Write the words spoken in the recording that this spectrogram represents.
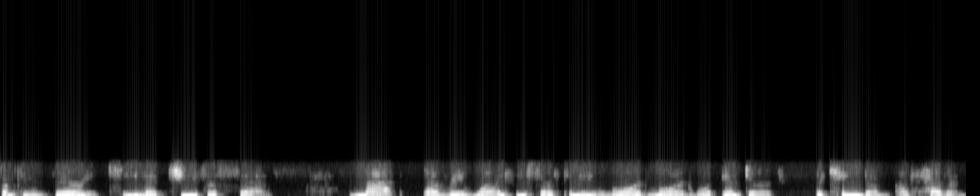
something very key that Jesus says not everyone who says to me, Lord, Lord, will enter the kingdom of heaven,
